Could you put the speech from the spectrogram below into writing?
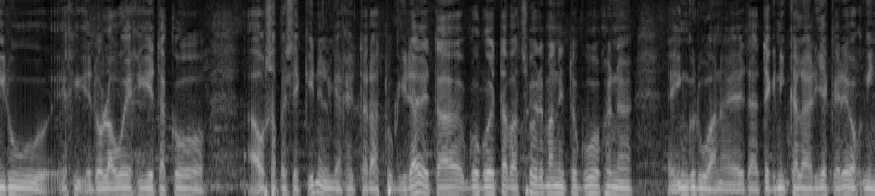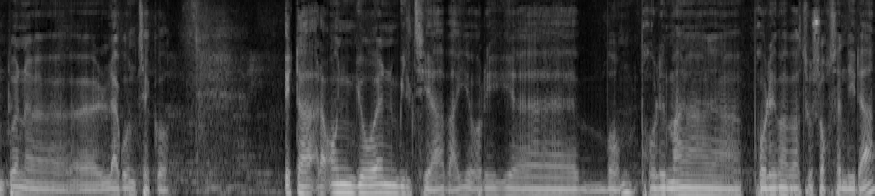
hiru edo lau errietako hausapesekin elgarretaratu gira eta gogo eta batzu ere manitugu horren inguruan eta teknikalariak ere hor gintuen laguntzeko. Eta onjoen biltzia, bai, hori bon, problema, problema batzu sortzen dira,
